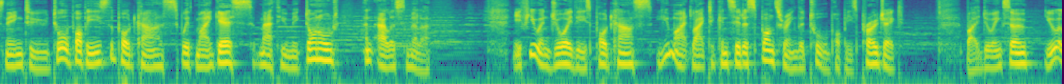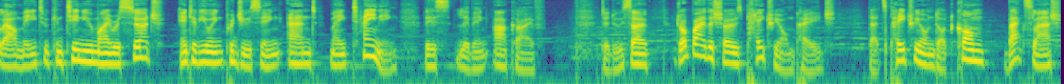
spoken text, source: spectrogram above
Listening to Tall Poppies, the podcast, with my guests Matthew McDonald and Alice Miller. If you enjoy these podcasts, you might like to consider sponsoring the Tall Poppies project. By doing so, you allow me to continue my research, interviewing, producing, and maintaining this living archive. To do so, drop by the show's Patreon page. That's patreon.com backslash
